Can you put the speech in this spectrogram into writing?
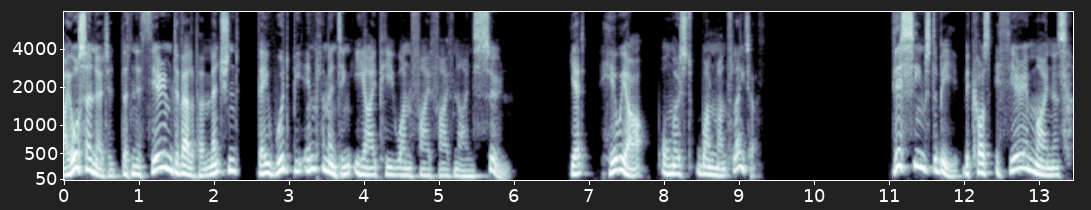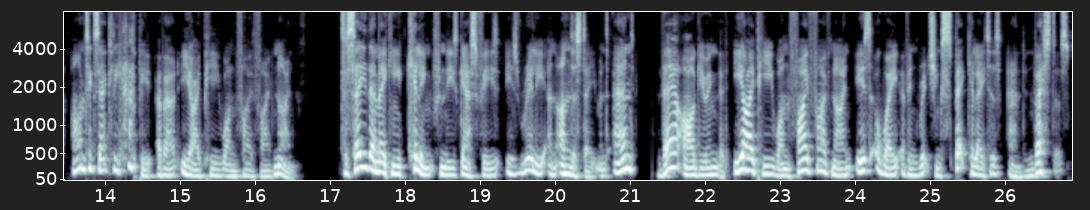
I also noted that an Ethereum developer mentioned they would be implementing EIP 1559 soon. Yet here we are, almost one month later. This seems to be because Ethereum miners aren't exactly happy about EIP 1559. To say they're making a killing from these gas fees is really an understatement, and they're arguing that EIP 1559 is a way of enriching speculators and investors.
